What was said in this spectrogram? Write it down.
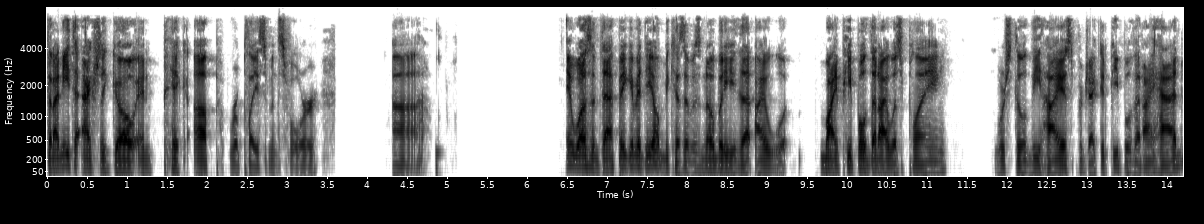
that I need to actually go and pick up replacements for. Uh, it wasn't that big of a deal because it was nobody that I would. My people that I was playing were still the highest projected people that I had.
